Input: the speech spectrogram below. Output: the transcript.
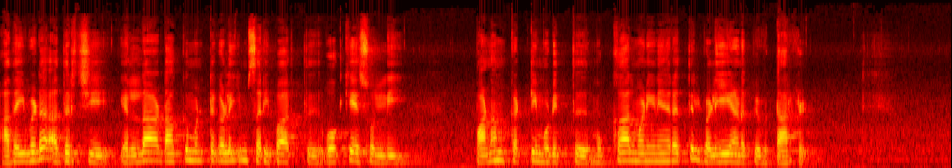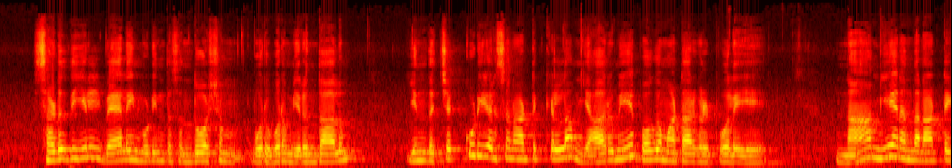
அதைவிட அதிர்ச்சி எல்லா டாக்குமெண்ட்டுகளையும் சரிபார்த்து ஓகே சொல்லி பணம் கட்டி முடித்து முக்கால் மணி நேரத்தில் வெளியே அனுப்பிவிட்டார்கள். சடுதியில் வேலை முடிந்த சந்தோஷம் ஒருபுறம் இருந்தாலும் இந்த செக் குடியரசு நாட்டுக்கெல்லாம் யாருமே போக மாட்டார்கள் போலேயே. நாம் ஏன் அந்த நாட்டை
